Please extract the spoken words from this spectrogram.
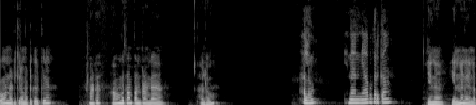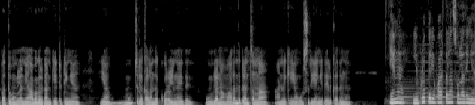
ஃபோன் அடிக்கிற மாட்டுக்கு இருக்கு. அட அவங்க தான் பண்ணுறாங்க ஹலோ ஹலோ என்ன ஞாபகம் இருக்கா? ஏங்க என்னங்க என்னை பார்த்து உங்களை ஞாபகம் இருக்கான்னு கேட்டுட்டீங்க? என் மூச்சில் கலந்த குரலுங்க இது. உங்களை நான் மறந்துட்டேன்னு சொன்னால் அன்னைக்கு என் உசிரி என்கிட்ட இருக்காதுங்க. ஏங்க இவ்வளோ பெரிய வார்த்தைலாம் சொல்லாதீங்க.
